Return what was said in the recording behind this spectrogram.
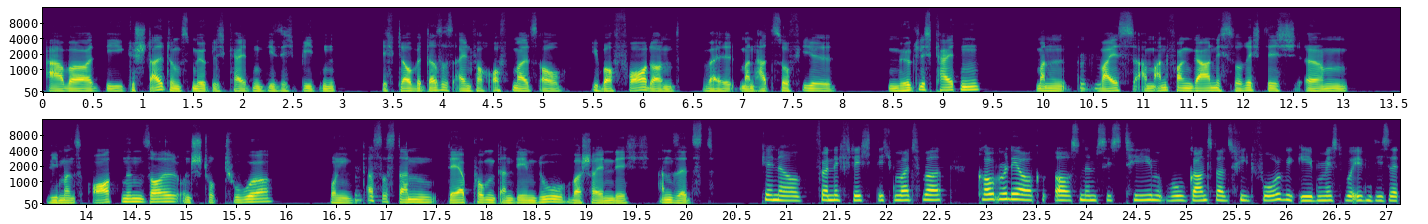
aber die Gestaltungsmöglichkeiten, die sich bieten, ich glaube, das ist einfach oftmals auch überfordernd, weil man hat so viel Möglichkeiten. Man mhm. weiß am Anfang gar nicht so richtig, ähm, wie man es ordnen soll und Struktur. Und mhm. das ist dann der Punkt, an dem du wahrscheinlich ansetzt. Genau, völlig richtig. Manchmal kommt man ja auch aus einem System, wo ganz, ganz viel vorgegeben ist, wo eben diese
